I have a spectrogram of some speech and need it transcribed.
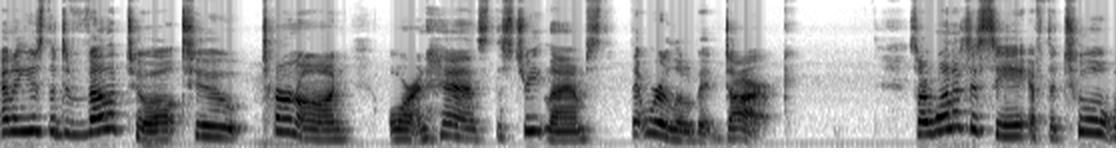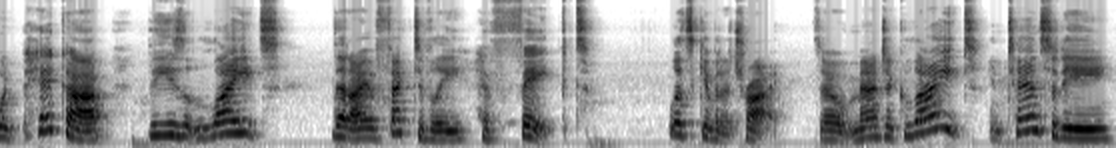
and I used the develop tool to turn on or enhance the street lamps that were a little bit dark. So I wanted to see if the tool would pick up these lights that I effectively have faked. Let's give it a try. So magic light, intensity,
